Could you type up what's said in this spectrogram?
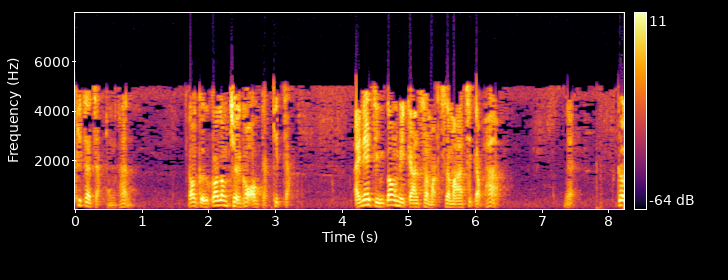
คิดจักรของท่าน ก็คือก็ต้องเชิญเขาออกจากคิดจักรอันนี้จึงต้องมีการสมัครสมาชิกภาพ ก็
